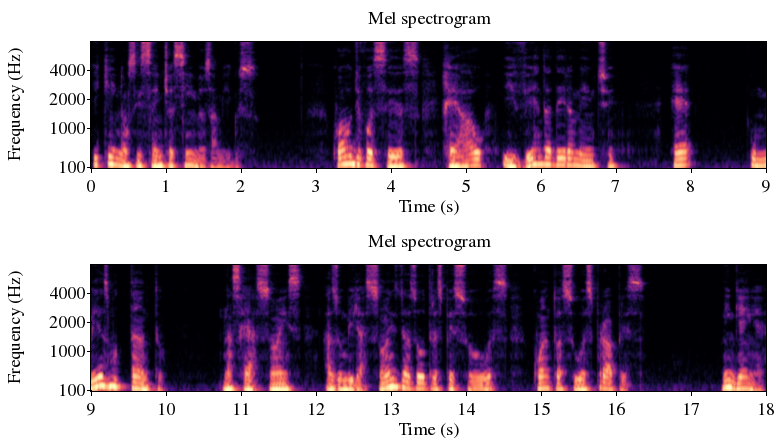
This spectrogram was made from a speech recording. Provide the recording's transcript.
E quem não se sente assim, meus amigos? Qual de vocês, real e verdadeiramente, é o mesmo tanto nas reações às humilhações das outras pessoas quanto às suas próprias? Ninguém é.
